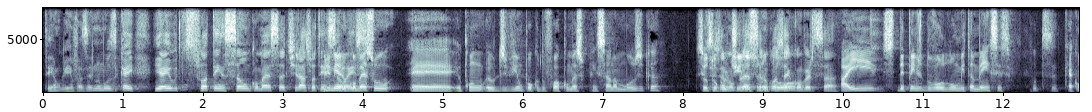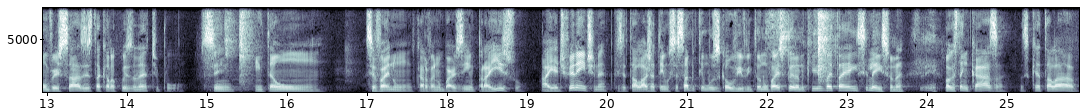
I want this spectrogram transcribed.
tem alguém fazendo música aí. E aí sua atenção começa a tirar sua atenção. Primeiro, é eu começo. é, eu, eu desvio um pouco do foco, começo a pensar na música. Se eu Você tô não curtindo, presta- se você não não tô. consegue conversar. Aí depende do volume também. Você putz, quer conversar, às vezes tá aquela coisa, né? Tipo. Sim. Então, você vai num. O cara vai num barzinho pra isso, aí é diferente, né? Porque você tá lá, já tem. Você sabe que tem música ao vivo, então não vai esperando que vai estar em silêncio, né? Sim. Mas você tá em casa, você quer estar lá,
